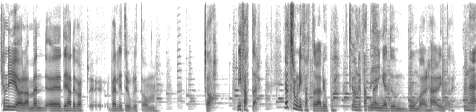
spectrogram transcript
kan du ju göra, men eh, det hade varit eh, väldigt roligt om, ja, ni fattar. Jag tror ni fattar allihopa. Tror ni fattar? Ni är inga dumbommar här inte. Nej.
